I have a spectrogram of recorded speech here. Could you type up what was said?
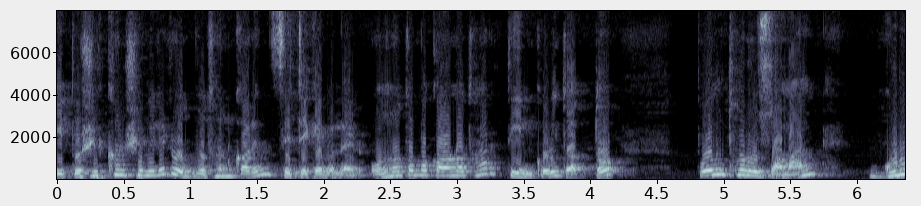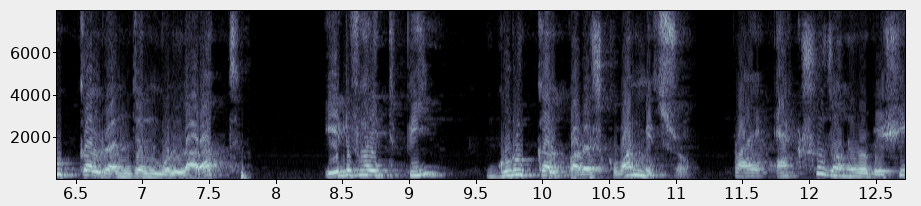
এই প্রশিক্ষণ শিবিরের উদ্বোধন করেন সিটি কেবলের অন্যতম কর্ণধার তিন কোটি দত্ত, পন্থরুজ্জামান, গুরুক্কাল রঞ্জন মোল্লারাত এডভাইট পি, গুরুক্কাল পরেশ কুমার মিশ্র। প্রায় একশো জনেরও বেশি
